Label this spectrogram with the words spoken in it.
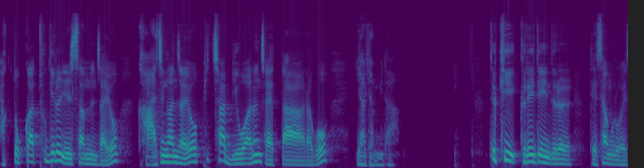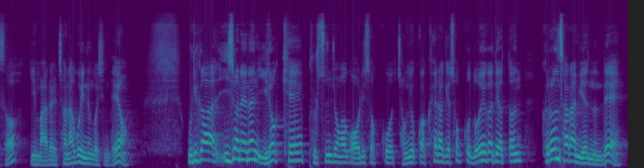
악독과 투기를 일삼는 자요 가증한 자요 피차 미워하는 자였다라고 이야기합니다. 특히 그레이데인들을 대상으로 해서 이 말을 전하고 있는 것인데요. 우리가 이전에는 이렇게 불순종하고 어리석고 정욕과 쾌락에 속고 노예가 되었던 그런 사람이었는데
